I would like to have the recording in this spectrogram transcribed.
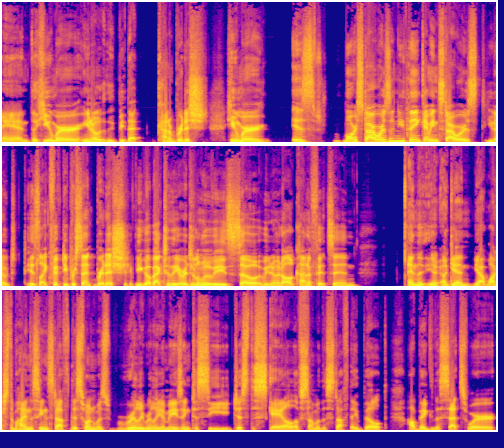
and the humor. You know, that kind of British humor is more Star Wars than you think. I mean, Star Wars, you know, is like fifty percent British if you go back to the original movies. So you know, it all kind of fits in and the, you know, again, yeah, watch the behind the scenes stuff. This one was really, really amazing to see just the scale of some of the stuff they built, how big the sets were.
